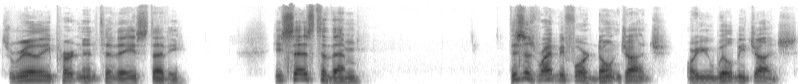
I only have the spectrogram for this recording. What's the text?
It's really pertinent to today's study. He says to them, This is right before don't judge, or you will be judged.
